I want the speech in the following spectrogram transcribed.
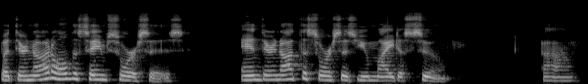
but they're not all the same sources, and they're not the sources you might assume. Um,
